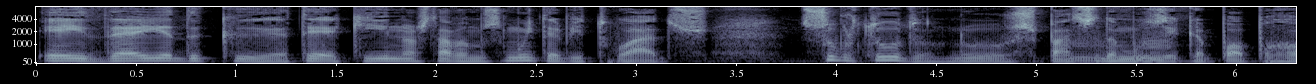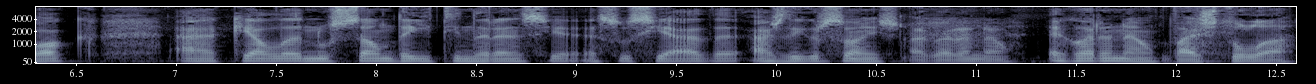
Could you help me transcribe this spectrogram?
é a ideia de que até aqui nós estávamos muito habituados sobretudo nos espaços uhum. da música pop rock, há aquela noção da itinerância associada às digressões. Agora não. Agora não. Vais tu lá.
